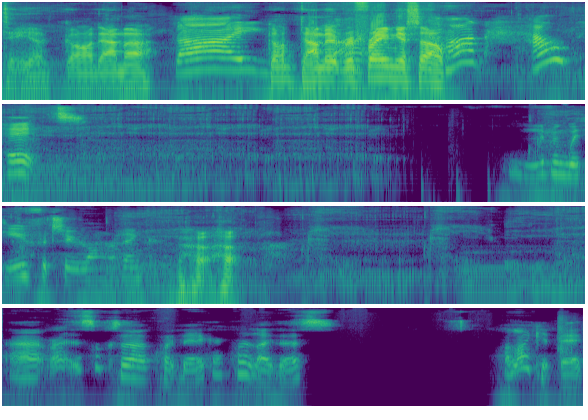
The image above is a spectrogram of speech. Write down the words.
dear God, Emma. I God damn it, yourself. can't help it. Living with you for too long, I think. Uh, right, this looks uh, quite big. I quite like this. I like it big.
